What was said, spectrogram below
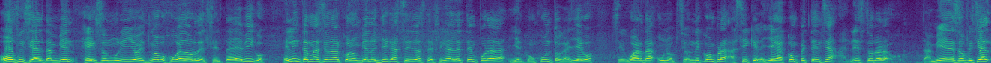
Oficial también, Jason Murillo es nuevo jugador del Celta de Vigo. El internacional colombiano llega cedido hasta el final de temporada y el conjunto gallego se guarda una opción de compra, así que le llega competencia a Néstor Araujo. También es oficial,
